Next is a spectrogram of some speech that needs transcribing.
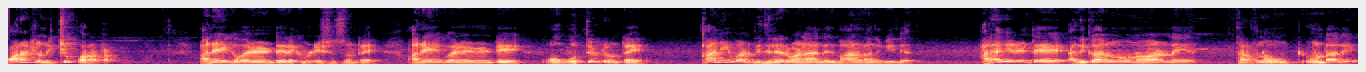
పోరాటం నిత్యం పోరాటం. అనేకమైనటువంటి రికమెండేషన్స్ ఉంటాయి. అనేకమైనటువంటి ఒత్తిళ్ళు ఉంటాయి. కానీ వాళ్ళు విధి నిర్వహణ అనేది మారడానికి వీల్లేదు. అలాగేంటంటే అధికారంలో ఉన్న వాళ్ళని తరఫున ఉం- ఉండాలి.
